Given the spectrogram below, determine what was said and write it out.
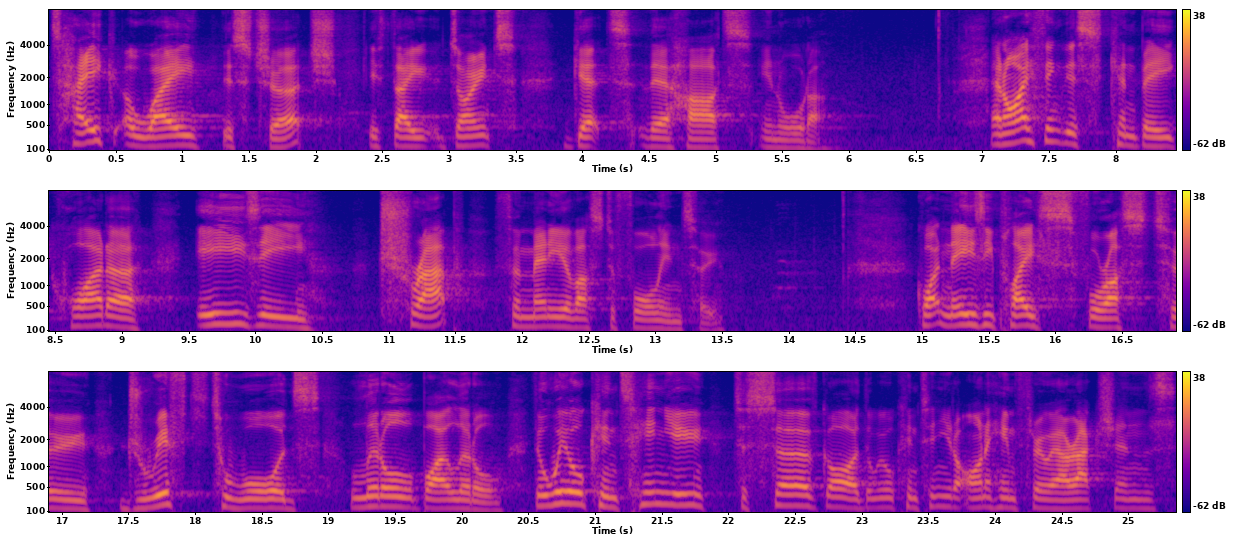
take away this church if they don't get their hearts in order. And I think this can be quite a easy trap for many of us to fall into. Quite an easy place for us to drift towards little by little. That we will continue to serve God, that we will continue to honor Him through our actions.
